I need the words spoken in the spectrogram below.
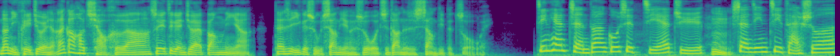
那你可以救人，那刚好巧合啊，所以这个人就来帮你啊。但是一个属上帝人会说，我知道那是上帝的作为。今天整段故事结局，嗯。圣经记载说，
